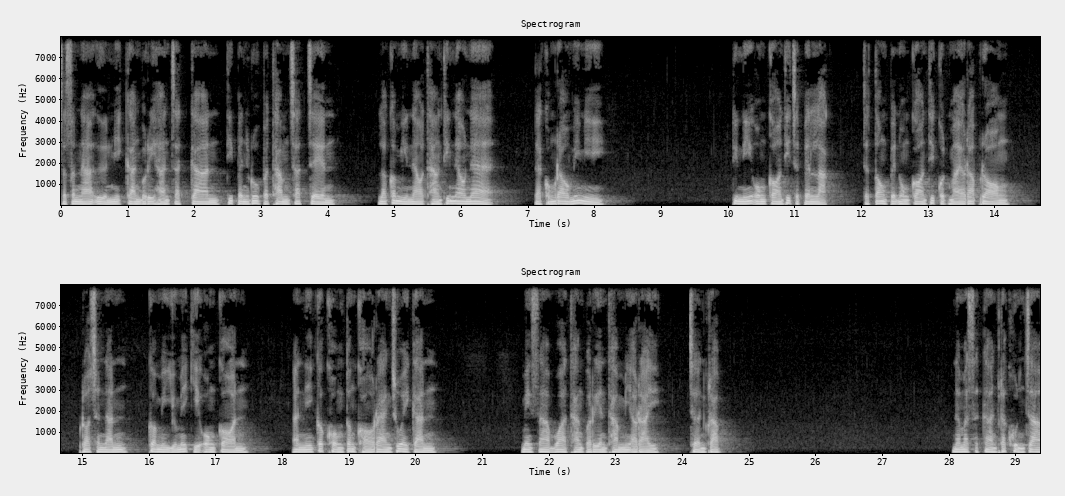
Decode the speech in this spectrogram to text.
ศาสนาอื่นมีการบริหารจัดการที่เป็นรูปธรรมชัดเจน แล้วก็มีแนวทางที่แน่วแน่ แต่ของเราไม่มี ทีนี้องค์กรที่จะเป็นหลัก จะต้องเป็นองค์กรที่กฎหมายรับรอง เพราะฉะนั้นก็มีอยู่ไม่กี่องค์กร อันนี้ก็คงต้องขอแรงช่วยกัน ไม่ทราบว่าทางปรริยนธรรมมีอะไร เชิญครับ นมัสการพระคุณเจ้า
